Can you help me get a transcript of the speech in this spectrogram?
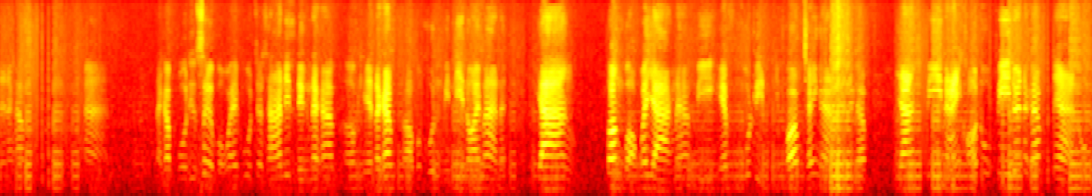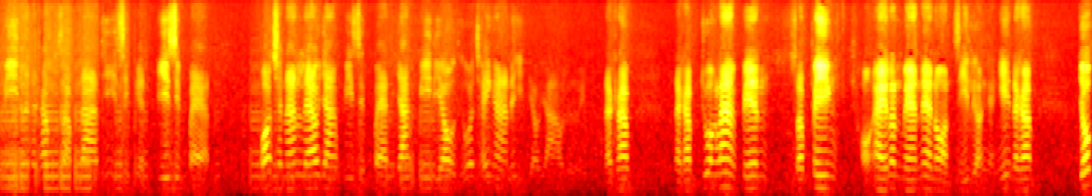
นี่นะครับอ่า นะครับโปรดิวเซอร์บอกว่าให้พูดช้าๆนิดนึงนะครับโอเคนะครับขอบพระคุณมินนี่น้อยมากนะยางต้องบอกว่ายางนะครับ BF Goodrich พร้อมใช้งานเลยนะครับยางปีไหนขอดูปีด้วยนะครับเนี่ยดูปีด้วยนะครับสัปดาห์ที่ 11 ปี 18 เพราะฉะนั้นแล้วยางปี 18 ยางปีเดียว ถือว่าใช้งานได้อีกยาวๆเลยนะครับนะครับช่วงล่างเป็นสปริงของไอรอนแมนแน่นอนสีเหลืองอย่างนี้นะครับ ยก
